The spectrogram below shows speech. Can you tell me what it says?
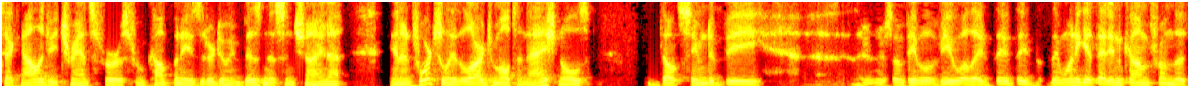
technology transfers from companies that are doing business in China. And unfortunately, the large multinationals don't seem to be. Uh, there's some people view well they, they, they, they want to get that income from the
